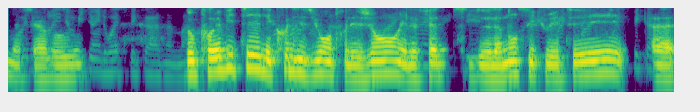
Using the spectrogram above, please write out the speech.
merci à vous. Donc, pour éviter les collisions entre les gens et le fait de la non-sécurité, euh,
